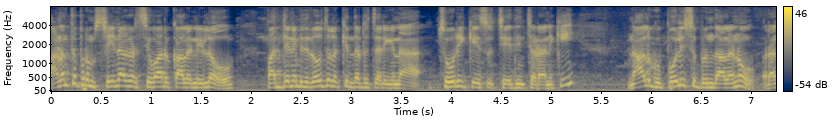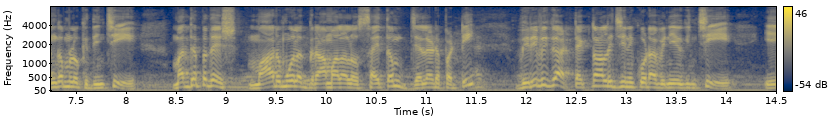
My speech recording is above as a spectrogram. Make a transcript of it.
అనంతపురం శ్రీనగర్ శివారు కాలనీలో పద్దెనిమిది రోజుల కిందట జరిగిన చోరీ కేసు ఛేదించడానికి నాలుగు పోలీసు బృందాలను రంగంలోకి దించి మధ్యప్రదేశ్ మారుమూల గ్రామాలలో సైతం జల్లెడపట్టి విరివిగా టెక్నాలజీని కూడా వినియోగించి ఈ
